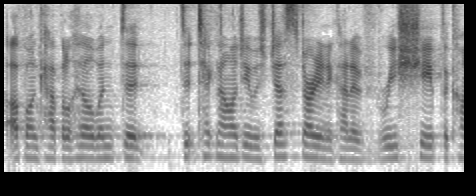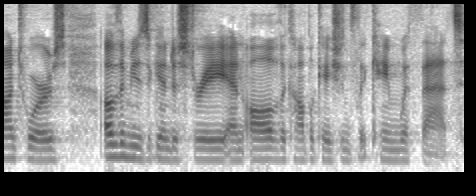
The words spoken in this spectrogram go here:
up on Capitol Hill when technology was just starting to kind of reshape the contours of the music industry and all of the complications that came with that.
